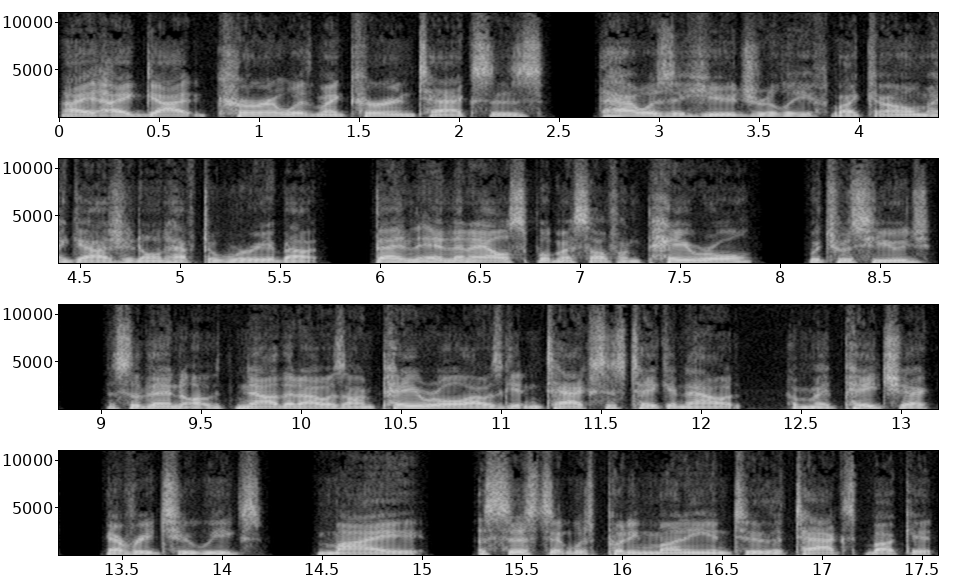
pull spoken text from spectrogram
I, I got current with my current taxes. That was a huge relief. Like, oh my gosh, I don't have to worry about that. And then I also put myself on payroll, which was huge. And so then uh, now that I was on payroll, I was getting taxes taken out of my paycheck every two weeks. My assistant was putting money into the tax bucket,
